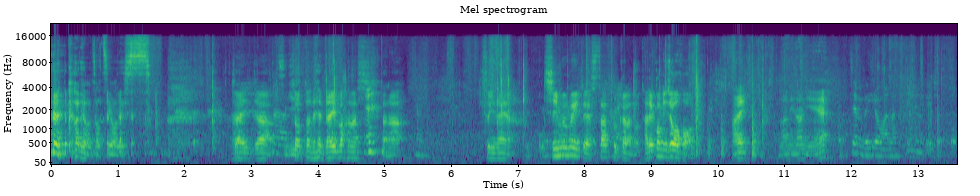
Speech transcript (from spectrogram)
彼は雑用です。はいじゃあ次。ちょっとねだいぶ話したな。次なんや。チームメイトやスタッフからのタレコミ情報。はい。何何？全部拾わなくていいのでちょっと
